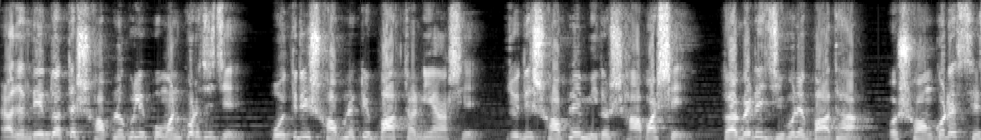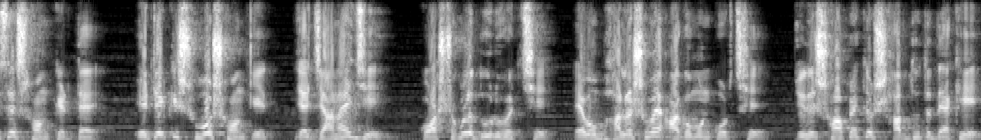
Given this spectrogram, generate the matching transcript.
রাজা দেবদত্তের স্বপ্নগুলি প্রমাণ করেছে যে প্রতিটি স্বপ্ন একটি বার্তা নিয়ে আসে। যদি স্বপ্নে মৃত সাপ আসে, তবে এটি জীবনে বাধা ও সংকটের শেষের সংকেত দেয়। এটি একটি শুভ সংকেত যা জানায় যে কষ্টগুলো দূর হচ্ছে এবং ভালো সময় আগমন করছে। যদি স্বপ্নে কেউ সাধ্য হতে দেখে,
